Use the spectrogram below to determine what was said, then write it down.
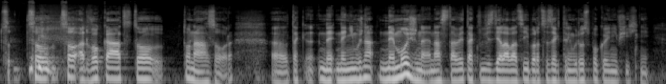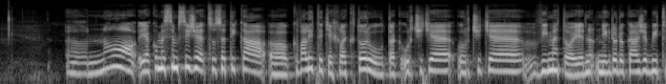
co, co, co advokát, to to názor, tak ne, není možná nemožné nastavit takový vzdělávací proces, se kterým budou spokojení všichni. No, jako myslím si, že co se týká eh, kvality těch lektorů, tak určitě, určitě víme to. Jedno, někdo dokáže být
